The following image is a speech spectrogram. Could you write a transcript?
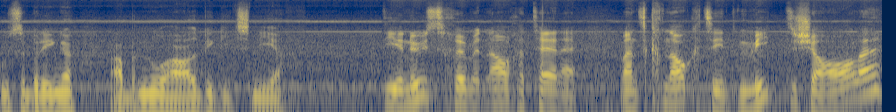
rausbringen, aber nur halbe gibt es nie. Die Nüsse kommen nachher, wenn sie knackt sind, mit der Schale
